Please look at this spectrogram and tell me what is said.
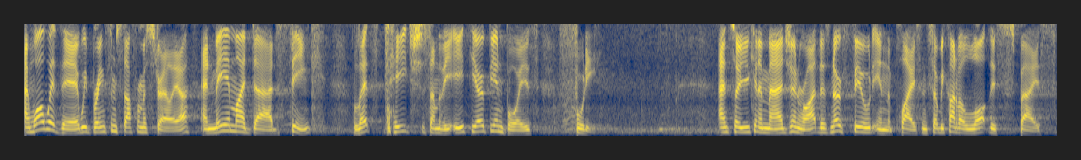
And while we're there, we bring some stuff from Australia, and me and my dad think, let's teach some of the Ethiopian boys footy. And so you can imagine, right, there's no field in the place, and so we kind of allot this space.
